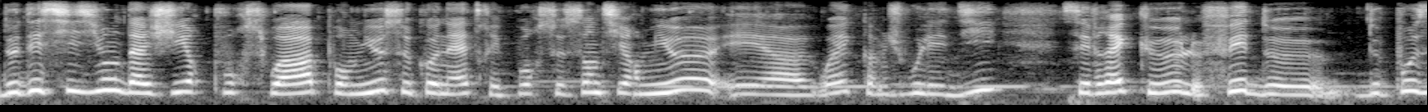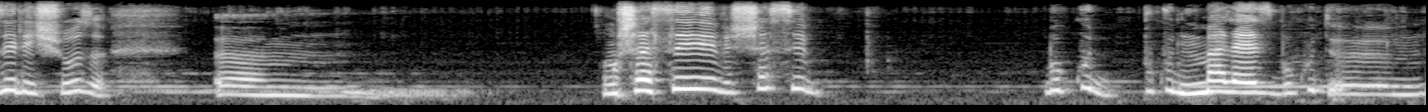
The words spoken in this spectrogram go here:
de décision d'agir pour soi, pour mieux se connaître et pour se sentir mieux. Et euh, comme je vous l'ai dit, c'est vrai que le fait de, poser les choses, euh, on chassait, beaucoup, de- malaise, beaucoup de,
